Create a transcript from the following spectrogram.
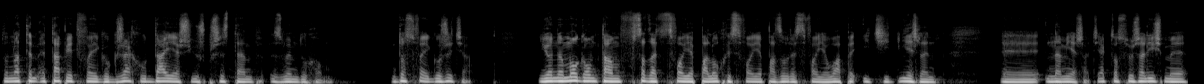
to na tym etapie twojego grzechu dajesz już przystęp złym duchom do swojego życia. I one mogą tam wsadzać swoje paluchy, swoje pazury, swoje łapy i ci nieźle yy, namieszać. Jak to słyszeliśmy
